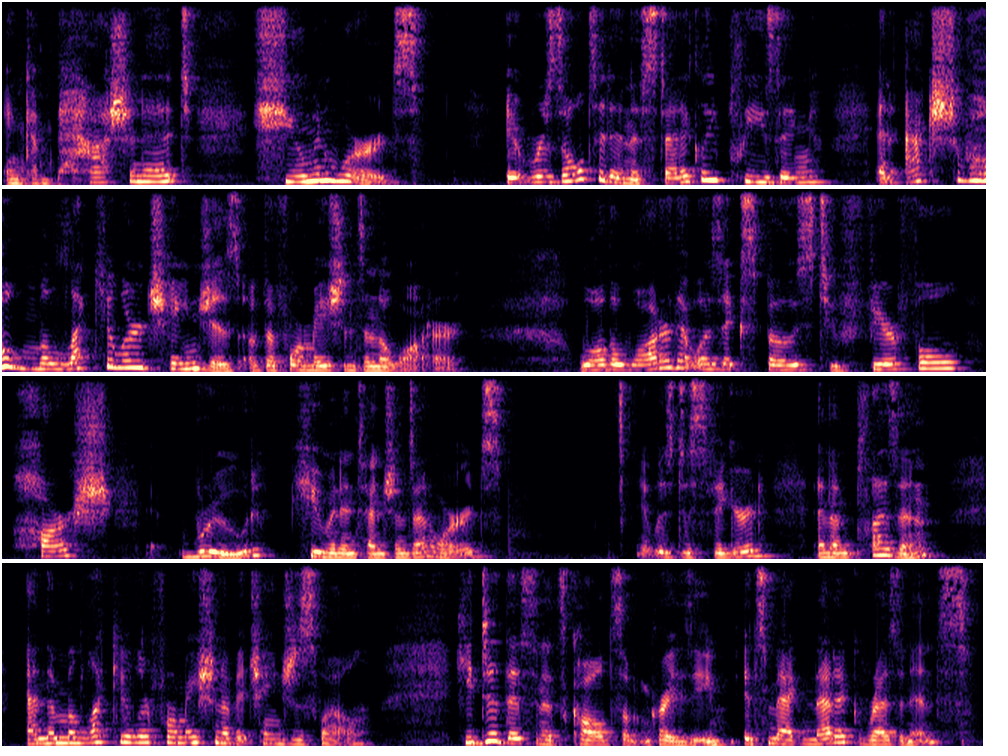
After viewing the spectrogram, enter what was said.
and compassionate human words, it resulted in aesthetically pleasing and actual molecular changes of the formations in the water. While the water that was exposed to fearful, harsh, rude human intentions and words, it was disfigured and unpleasant, and the molecular formation of it changed as well. He did this and it's called something crazy. It's magnetic resonance.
